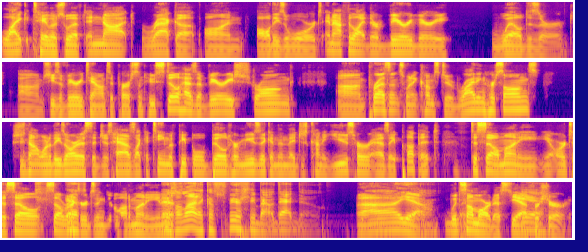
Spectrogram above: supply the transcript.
like Taylor Swift and not rack up on all these awards. And I feel like they're very, very well deserved. Um, she's a very talented person who still has a very strong um, presence when it comes to writing her songs. She's not one of these artists that just has like a team of people build her music and then they just kind of use her as a puppet to sell money you know, or to sell sell Yes. records and get a lot of money. You know, There's a lot of conspiracy about that, though. uh yeah, Uh, with some artists, yeah, yeah, for sure.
